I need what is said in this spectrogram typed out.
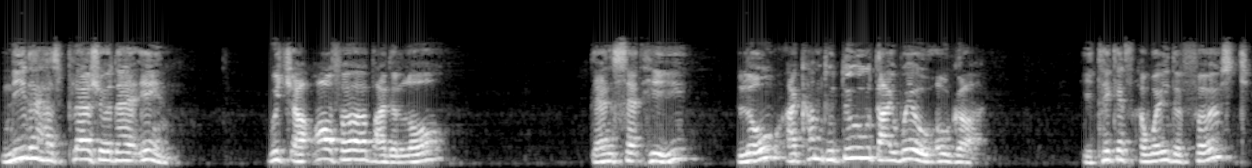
neither has pleasure therein, which are offered by the law. Then said he, Lo, I come to do thy will, O God. He taketh away the first,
